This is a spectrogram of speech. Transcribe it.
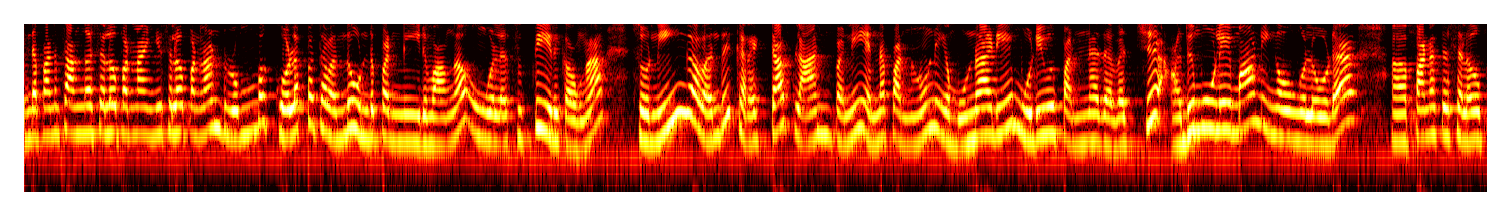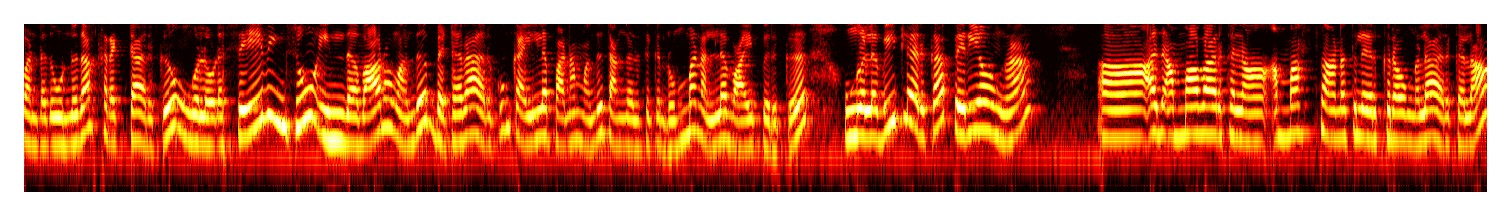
இந்த பணத்தை அங்கே செலவு பண்ணலாம் இங்கே செலவு பண்ணலான்னு ரொம்ப குழப்பத்தை வந்து உண்டு பண்ணிடுவாங்க. உங்களை சுற்றி இருக்கவங்க. ஸோ நீங்கள் வந்து கரெக்டாக பிளான் பண்ணி என்ன பண்ணணும்? நீங்கள் முன்னாடியே முடிவு பண்ணதை வச்சு அது மூலயமா நீங்கள் உங்களோட பணத்தை செலவு பண்ணுறது ஒன்று தான் கரெக்டாக இருக்குது உங்களோட சேவிங்ஸும் இந்த வாரம் வந்து பெட்டராக இருக்கும். கையில் பணம் வந்து தங்கிறதுக்கு ரொம்ப நல்ல வாய்ப்பு இருக்குது உங்களை வீட்டில் இருக்க பெரியவங்க அது அம்மாவாக இருக்கலாம் அம்மா ஸ்தானத்தில் இருக்கிறவங்களாக இருக்கலாம்.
